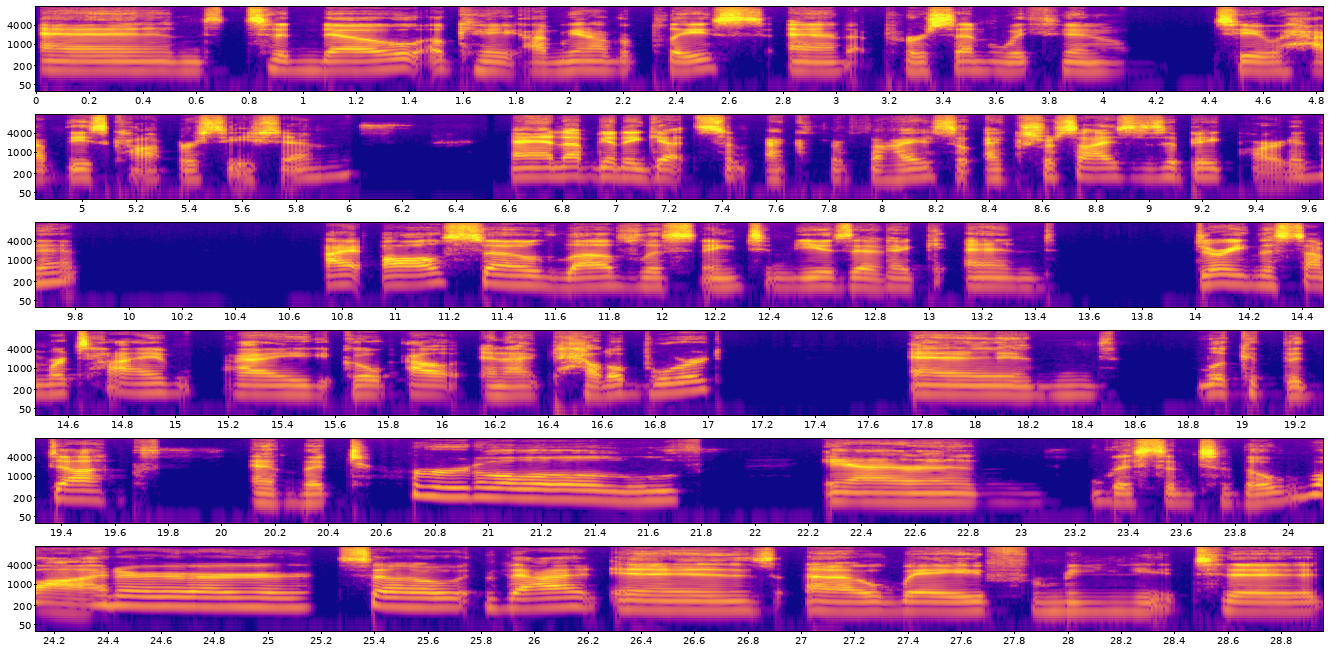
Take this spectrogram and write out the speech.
and to know, okay, I'm going to have a place and a person with whom to have these conversations. And I'm going to get some exercise. So, exercise is a big part of it. I also love listening to music. And during the summertime, I go out and I paddleboard and look at the ducks and the turtles and listen to the water. So that is a way for me to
